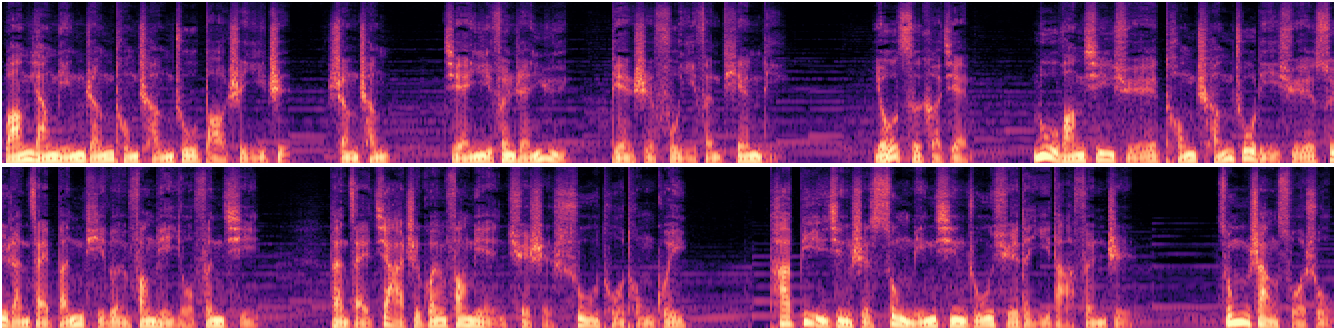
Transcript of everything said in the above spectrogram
王阳明仍同程朱保持一致，声称。减一分人欲，便是负一分天理。由此可见，陆王心学同程朱理学虽然在本体论方面有分歧，但在价值观方面却是殊途同归。它毕竟是宋明心儒学的一大分支。综上所述，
